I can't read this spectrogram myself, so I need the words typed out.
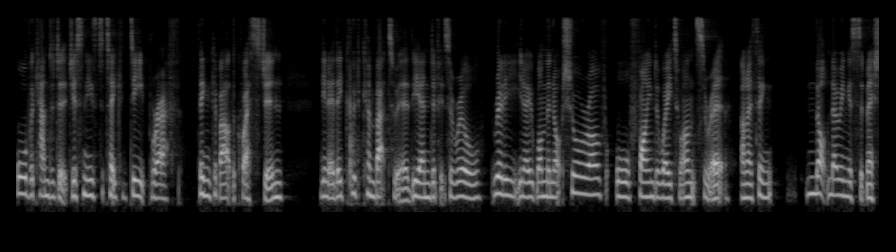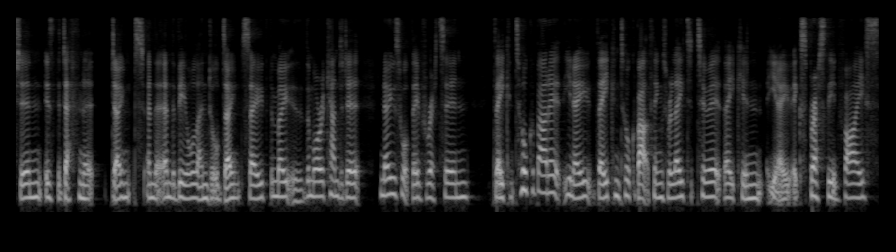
Or the candidate just needs to take a deep breath think about the question you know they could come back to it at the end if it's a real really you know one they're not sure of or find a way to answer it and i think not knowing a submission is the definite don't and the and the be all end all don't so the mo- the more a candidate knows what they've written they can talk about it you know they can talk about things related to it they can you know express the advice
